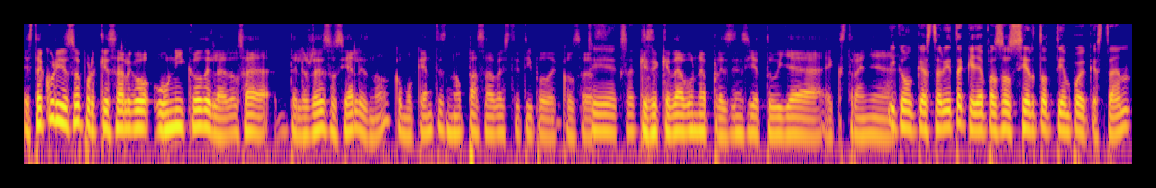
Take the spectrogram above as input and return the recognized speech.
está curioso porque es algo único de, la, o sea, de las redes sociales, ¿no? Como que antes no pasaba este tipo de cosas. Sí, exacto. Que se quedaba una presencia tuya extraña. Y como que hasta ahorita que ya pasó cierto tiempo de que están,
